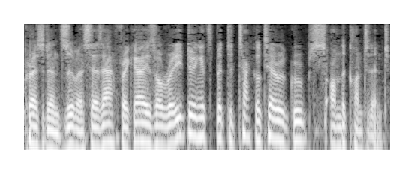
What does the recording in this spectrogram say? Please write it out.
President Zuma says Africa is already doing its bit to tackle terror groups on the continent.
